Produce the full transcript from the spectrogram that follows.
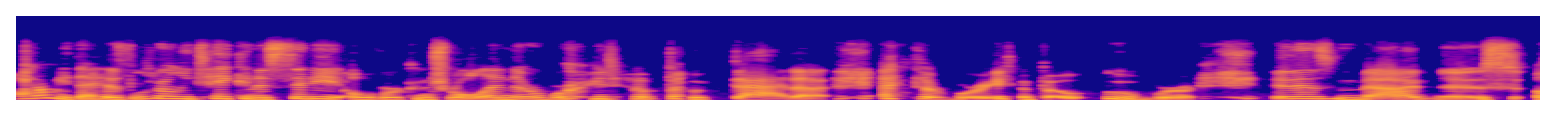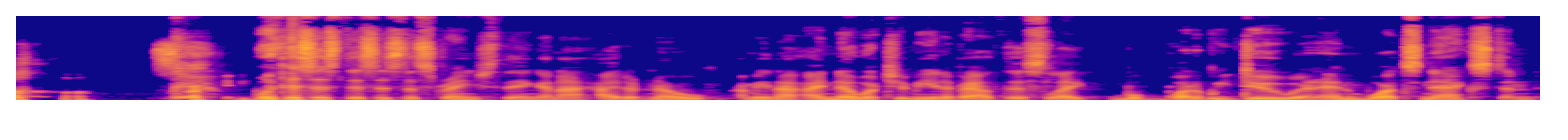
army that has literally taken a city over control, and they're worried about data and they're worried about Uber. It is madness. Sorry. Well, this is this is the strange thing, and I, I don't know. I mean, I, I know what you mean about this. Like, what do we do, and, and what's next? And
